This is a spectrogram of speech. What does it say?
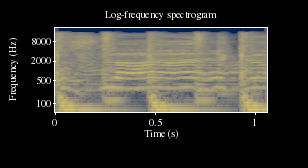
was like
